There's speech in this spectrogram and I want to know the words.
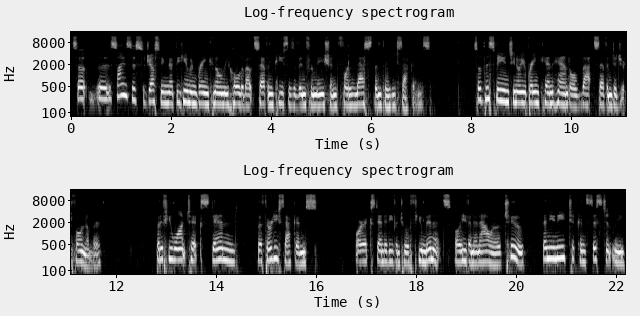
So the science is suggesting that the human brain can only hold about seven pieces of information for less than 30 seconds. So this means, you know, your brain can handle that seven digit phone number. But if you want to extend the 30 seconds or extend it even to a few minutes or even an hour or two, then you need to consistently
